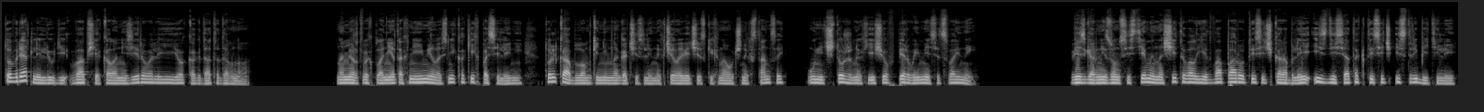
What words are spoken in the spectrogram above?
то вряд ли люди вообще колонизировали ее когда-то давно. На мертвых планетах не имелось никаких поселений, только обломки немногочисленных человеческих научных станций, уничтоженных еще в первый месяц войны. Весь гарнизон системы насчитывал едва пару тысяч кораблей из десяток тысяч истребителей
